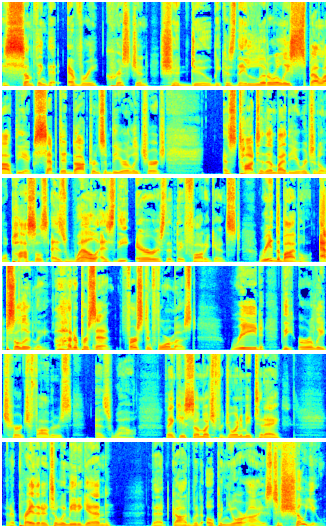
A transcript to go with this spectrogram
is something that every Christian should do because they literally spell out the accepted doctrines of the early church as taught to them by the original apostles, as well as the errors that they fought against. Read the Bible, absolutely, 100%. First and foremost, read the early church fathers as well. Thank you so much for joining me today. And I pray that until we meet again, that God would open your eyes to show you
